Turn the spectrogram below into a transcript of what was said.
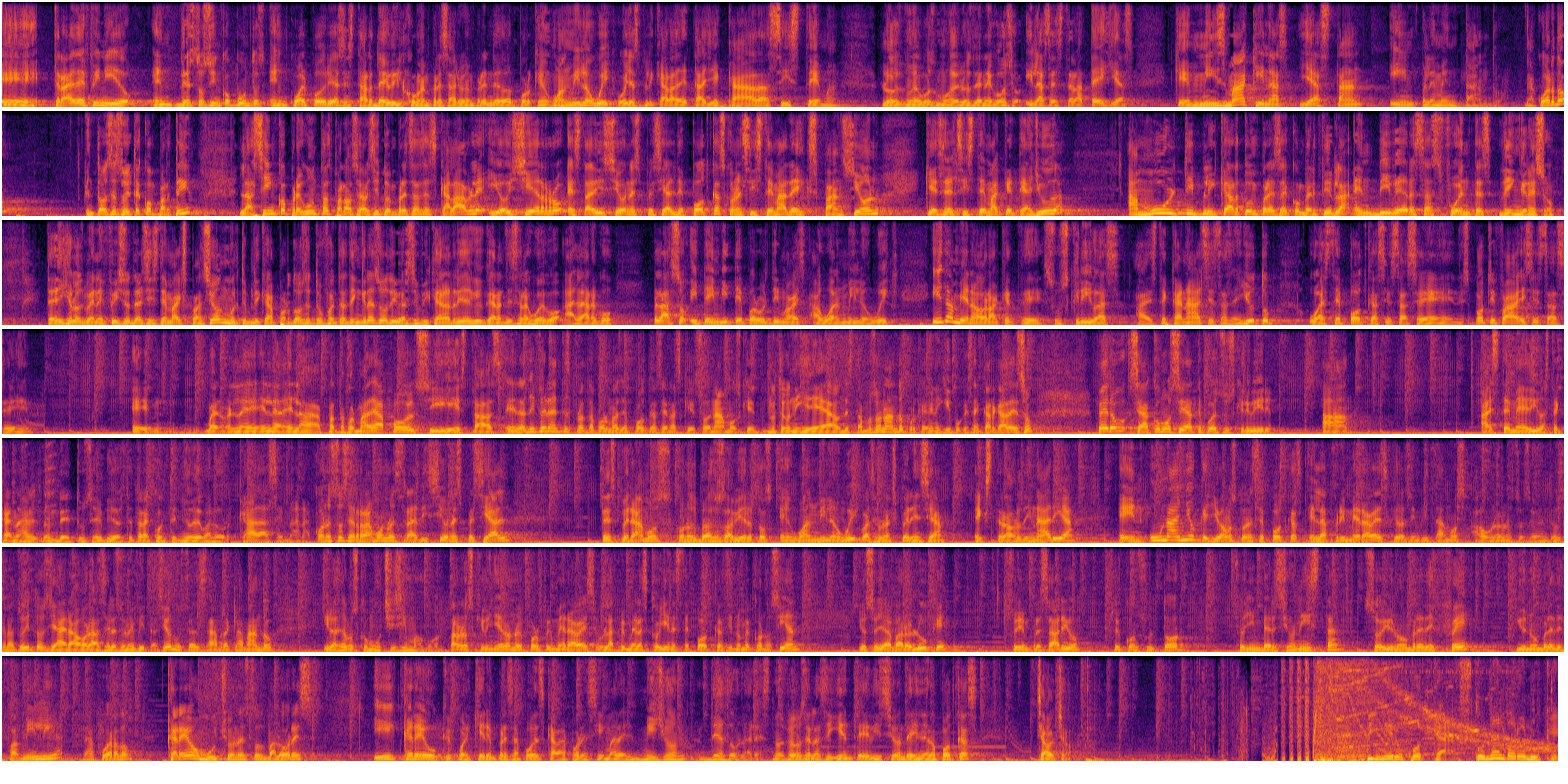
eh, trae definido de estos cinco puntos en cuál podrías estar débil como empresario o emprendedor, porque en One Million Week voy a explicar a detalle cada sistema, los nuevos modelos de negocio y las estrategias que mis máquinas ya están implementando. ¿De acuerdo? Entonces hoy te compartí las cinco preguntas para saber si tu empresa es escalable y hoy cierro esta edición especial de podcast con el sistema de expansión, que es el sistema que te ayuda a multiplicar tu empresa y convertirla en diversas fuentes de ingreso. Te dije los beneficios del sistema de expansión, multiplicar por 12 tus fuentes de ingreso, diversificar el riesgo y garantizar el juego a largo plazo. Y te invité por última vez a One Million Week. Y también ahora que te suscribas a este canal si estás en YouTube o a este podcast si estás en Spotify, si estás en... bueno, en la, plataforma de Apple, si estás en las diferentes plataformas de podcast en las que sonamos, que no tengo ni idea dónde estamos sonando, porque hay un equipo que se encarga de eso. Pero sea como sea, te puedes suscribir a a este medio, a este canal, donde tu servidor te trae contenido de valor cada semana. Con esto cerramos nuestra edición especial. Te esperamos con los brazos abiertos en One Million Week. Va a ser una experiencia extraordinaria. En un año que llevamos con este podcast, es la primera vez que los invitamos a uno de nuestros eventos gratuitos. Ya era hora de hacerles una invitación. Ustedes están reclamando y lo hacemos con muchísimo amor. Para los que vinieron hoy por primera vez, o la primera vez que oyen este podcast y no me conocían, yo soy Álvaro Luque, soy empresario, soy consultor soy inversionista, soy un hombre de fe y un hombre de familia, ¿de acuerdo? Creo mucho en estos valores y creo que cualquier empresa puede escalar por encima del millón de dólares. Nos vemos en la siguiente edición de Dinero Podcast. Chao, chao. Dinero Podcast con Álvaro Luque.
